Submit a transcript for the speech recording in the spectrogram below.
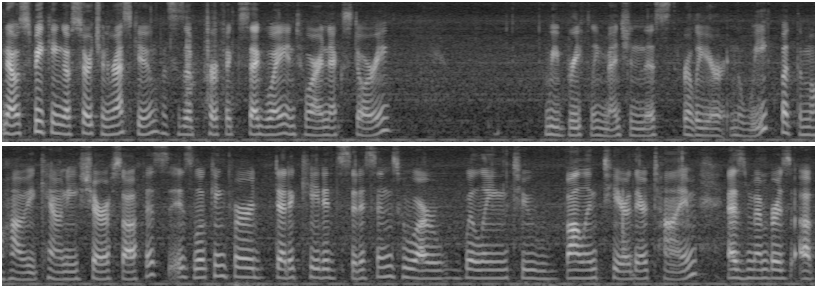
Now, speaking of search and rescue, this is a perfect segue into our next story. We briefly mentioned this earlier in the week, but the Mohave County Sheriff's Office is looking for dedicated citizens who are willing to volunteer their time as members of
